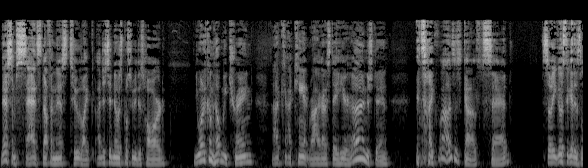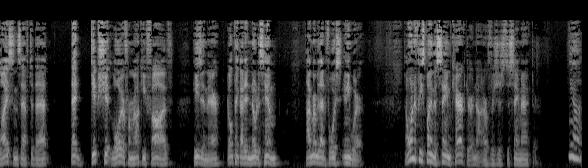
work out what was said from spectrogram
There's some sad stuff in this, too. Like, I just didn't know it was supposed to be this hard. You want to come help me train? I, I can't, right? I gotta stay here. I understand. It's like, wow, this is kind of sad. So he goes to get his license after that. That dipshit lawyer from Rocky 5, he's in there. Don't think I didn't notice him. I remember that voice anywhere. I wonder if he's playing the same character or not, or if it's just the same actor. Yeah,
